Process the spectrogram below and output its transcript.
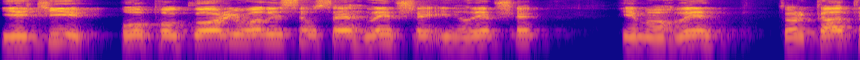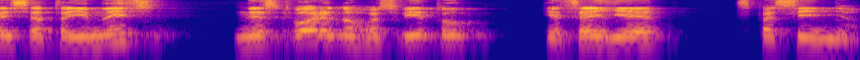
які упокорювалися все глибше і глибше, і могли торкатися таємниць нествореного світу, і це є спасіння.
